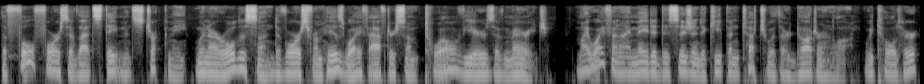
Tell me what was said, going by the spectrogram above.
The full force of that statement struck me when our oldest son divorced from his wife after some 12 years of marriage. My wife and I made a decision to keep in touch with our daughter in law. We told her,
